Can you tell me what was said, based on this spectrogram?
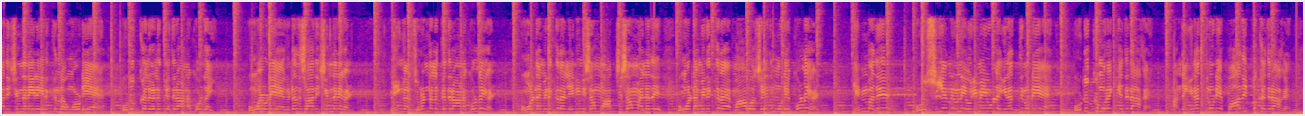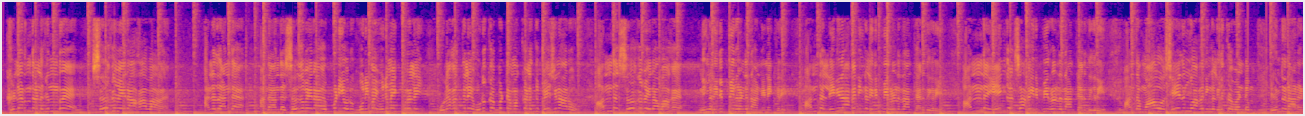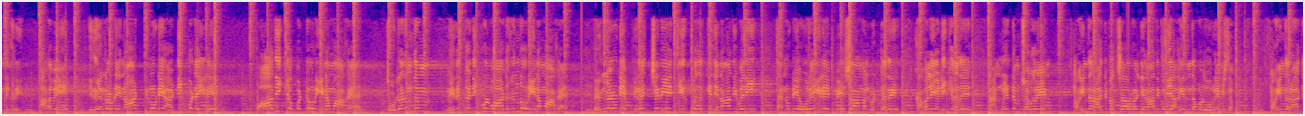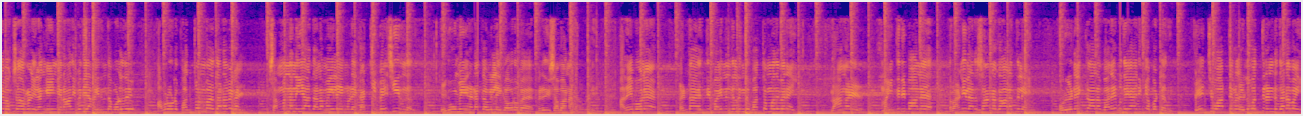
சிந்தனையில் இருக்கின்ற உங்களுடைய ஒடுக்கல்களுக்கு எதிரான கொள்கை உங்களுடைய இடதுசாரி சிந்தனைகள் நீங்கள் சுரண்டலுக்கு எதிரான கொள்கைகள் உங்களிடம் இருக்கிற லெனினிசம் மார்க்சிசம் அல்லது உங்களிடம் இருக்கிற மாவோ சேதுமுடைய கொள்கைகள் என்பது ஒரு சுயநிர்ணய உரிமை உள்ள இனத்தினுடைய ஒடுக்குமுறைக்கு எதிராக அந்த இனத்தினுடைய பாதிப்புக்கு எதிராக கிளர்ந்தழுகின்ற சேகுவேராகவாக அல்லது அந்த அந்த அந்த சேகுவேராக எப்படி ஒரு உரிமை உரிமை குரலை உலகத்திலே ஒடுக்கப்பட்ட மக்கள் கருதுகிறேன். அந்த ஏங்கல்ஸாக இருப்பீர்கள் என்று நான் கருதுகிறேன். அந்த மாவோ சேதுங்காக நீங்கள் இருக்க வேண்டும் என்று நான் எண்ணுகிறேன். ஆகவே இது எங்களுடைய நாட்டினுடைய அடிப்படையிலே பாதிக்கப்பட்ட ஒரு இனமாக தொடர்ந்தும் நெருக்கடிக்குள் வாடுகின்ற ஒரு இனமாக எங்களுடைய பிரச்சனையை தீர்ப்பதற்கு ஜனாதிபதி தன்னுடைய உரையிலே பேசாமல் விட்டது கவலை அளிக்கிறது. நான் மீண்டும் சொல்கிறேன் மஹிந்த ராஜபக்ச அவர்கள் ஜனாதிபதியாக இருந்தபொழுது ஒரு நிமிஷம். மஹிந்த ராஜபக்ச அவர்கள் இலங்கையின் ஜனாதிபதியாக இருந்த பொழுது அவரோடு பத்தொன்பது தடவைகள் சம்பந்தனைய கௌரவ சபாநாயகர் அவர்களே அதே போல ரெண்டாயிரத்தி பதினைந்திலிருந்து பத்தொன்பது வரை நாங்கள் மைத்திரிபால ரணில் அரசாங்க காலத்திலே ஒரு இடைக்கால வரைவு தயாரிக்கப்பட்டது. பேச்சுவார்த்தைகள் எழுபத்தி ரெண்டு தடவை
